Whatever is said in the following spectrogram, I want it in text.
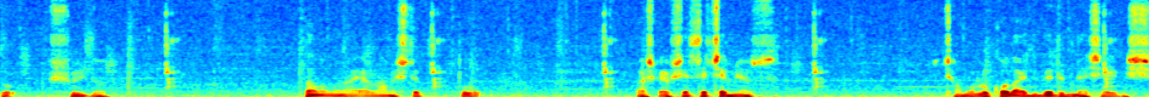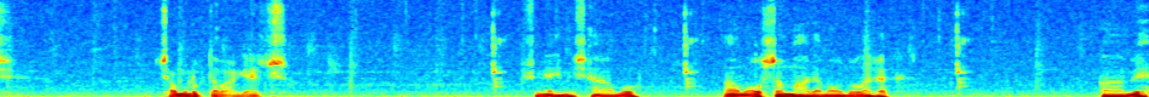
Şu şuydu. Tamamını ayarlamıştık. Bu başka bir şey seçemiyoruz. Çamurluk olaydı dedim de şeymiş. Çamurluk da var gerçi. Şu neymiş? Ha bu. Ama olsun madem oldu olacak. Abi.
